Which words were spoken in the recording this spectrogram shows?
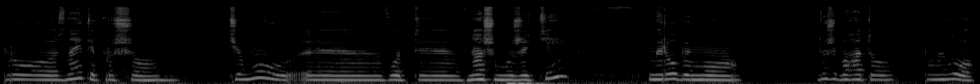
Про, знаєте, про що? Чому е, от, е, в нашому житті ми робимо дуже багато помилок?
